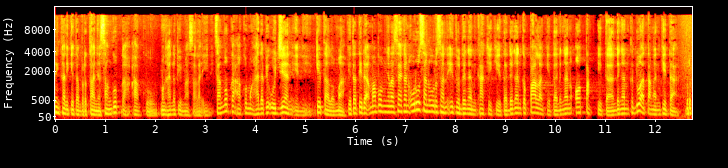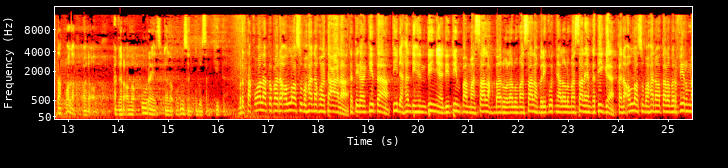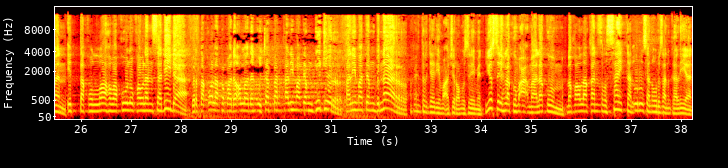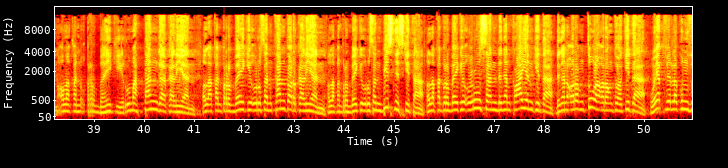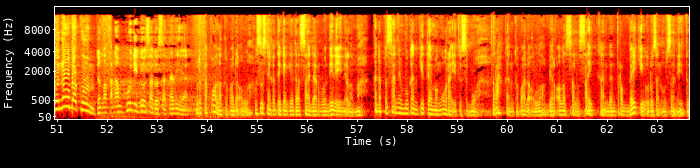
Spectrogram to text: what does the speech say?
Seringkali kita bertanya, sanggupkah aku menghadapi masalah ini? Sanggupkah aku menghadapi ujian ini? Kita lemah. Kita tidak mampu menyelesaikan urusan-urusan itu dengan kaki kita, dengan kepala kita, dengan otak kita, dengan kedua tangan kita. Bertakwalah kepada Allah agar Allah urai segala urusan-urusan kita. Bertakwalah kepada Allah Subhanahu wa taala ketika kita tidak henti-hentinya ditimpa masalah baru lalu masalah berikutnya lalu masalah yang ketiga. Karena Allah Subhanahu wa taala berfirman, "Ittaqullaha wa qulu qawlan sadida." Bertakwalah kepada Allah dan ucapkan kalimat yang jujur, kalimat yang benar. Apa yang terjadi ma'asyiral muslimin? Yuslih lakum a'malakum. Maka Allah akan selesaikan urusan-urusan kalian. Allah akan perbaiki rumah tangga kalian. Allah akan perbaiki urusan kantor kalian. Allah akan perbaiki urusan bisnis kita. Allah akan perbaiki urusan dengan klien kita, dengan orang tua orang tua kita. Wa yaghfir lakum dzunubakum. Dan Allah akan ampuni dosa-dosa kalian. Bertakwalah kepada Allah, khususnya ketika kita sadar bahwa diri ini lemah. Karena pesannya bukan kita yang mengurai itu semua. Serahkan kepada Allah biar Allah selesaikan dan perbaiki urusan-urusan itu.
